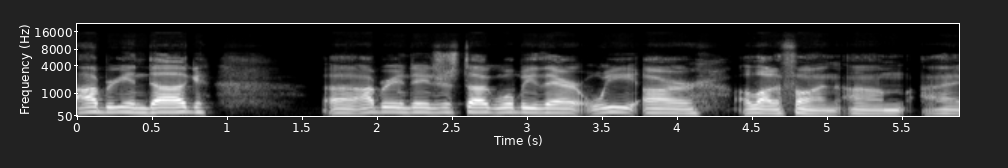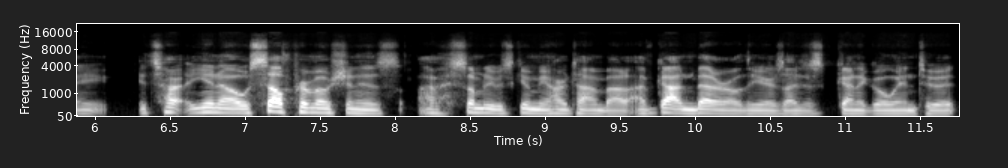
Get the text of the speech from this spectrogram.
Aubrey and Doug, uh, Aubrey and Dangerous Doug will be there. We are a lot of fun. Um, I it's hard, you know, self promotion is. Uh, somebody was giving me a hard time about it. I've gotten better over the years. I just kind of go into it.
